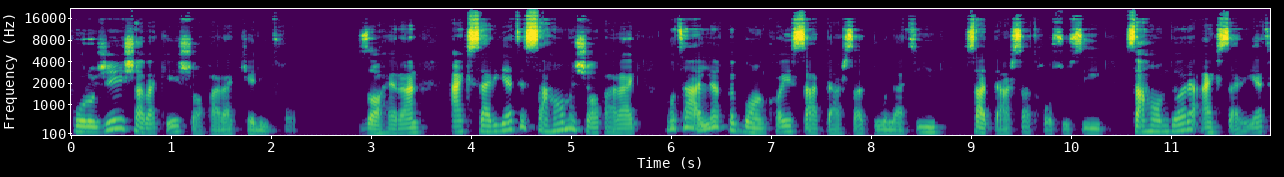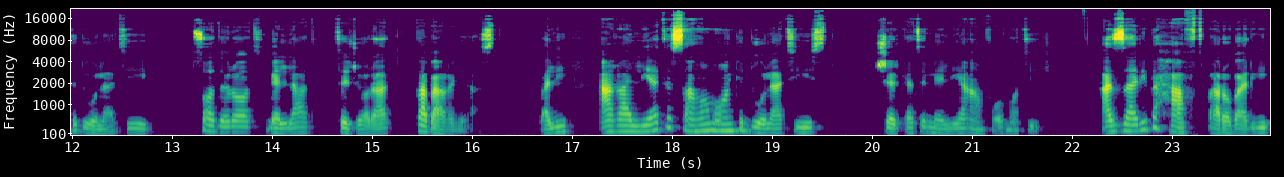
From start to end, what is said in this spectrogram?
پروژه شبکه شاپرک کلید خورد. ظاهرا اکثریت سهام شاپرک متعلق به بانک های 100 درصد دولتی، 100 درصد خصوصی، سهامدار اکثریت دولتی، صادرات، ملت، تجارت و بقیه است. ولی اقلیت سهام آنکه دولتی است شرکت ملی انفرماتیک از ضریب هفت برابری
